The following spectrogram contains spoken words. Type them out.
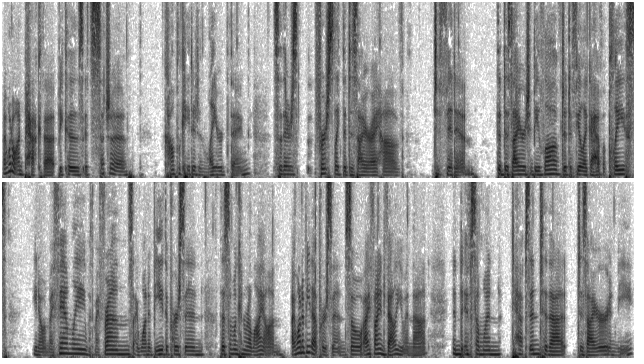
I want to unpack that because it's such a complicated and layered thing. So there's first like the desire I have to fit in, the desire to be loved and to feel like I have a place, you know, in my family, with my friends. I want to be the person that someone can rely on. I want to be that person. So I find value in that. And if someone taps into that desire in me,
